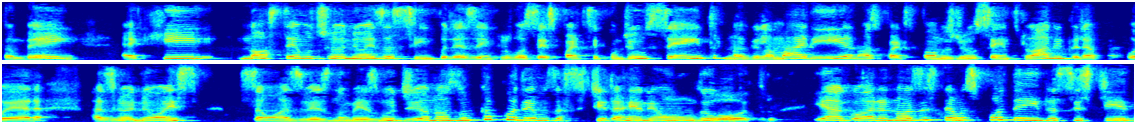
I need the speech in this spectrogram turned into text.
também é que nós temos reuniões assim, por exemplo, vocês participam de um centro na Vila Maria, nós participamos de um centro lá no Ibirapuera, as reuniões são às vezes no mesmo dia, nós nunca podemos assistir a reunião um do outro. E agora nós estamos podendo assistir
